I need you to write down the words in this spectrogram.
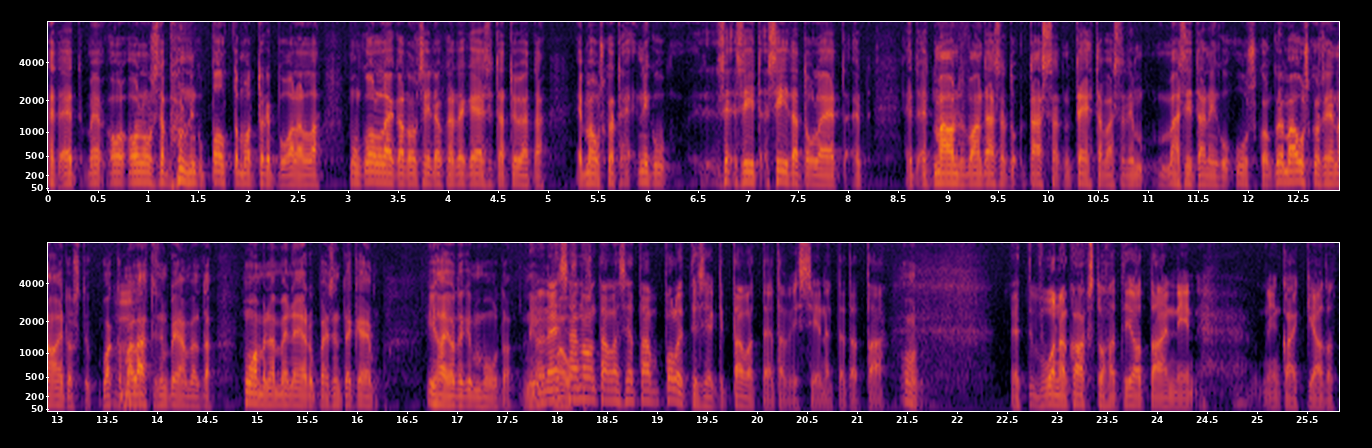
että et me on ollut sitä niin polttomoottoripuolella, mun kollegat on siinä, jotka tekee sitä työtä. En mä usko, että niin kuin, se, siitä, siitä tulee, että et, et, et mä oon nyt vaan tässä, tässä tehtävässä, niin mä sitä niin kuin uskon. Kyllä mä uskon siihen aidosti, vaikka mm. mä lähtisin BMWltä huomenna menee ja rupeisin tekemään ihan jotenkin muuta. Niin no näissähän on tällaisia ta- poliittisiakin tavoitteita vissiin, että, tota, on. että vuonna 2000 jotain, niin niin kaikki autot,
